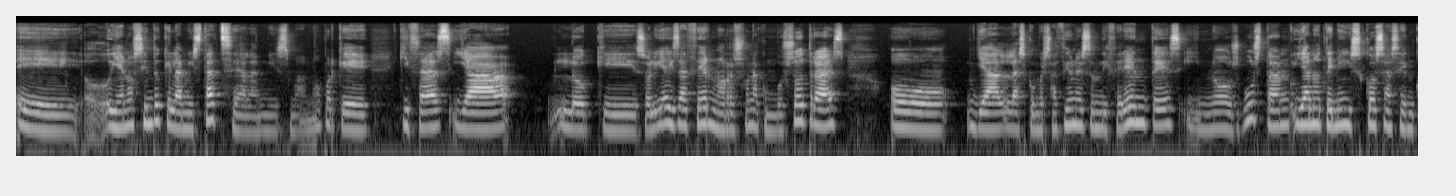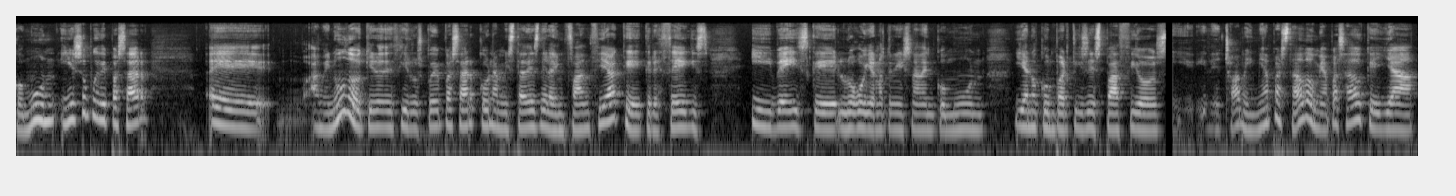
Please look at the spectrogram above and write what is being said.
eh, o ya no siento que la amistad sea la misma, ¿no? Porque quizás ya lo que solíais hacer no resuena con vosotras o ya las conversaciones son diferentes y no os gustan, ya no tenéis cosas en común y eso puede pasar eh, a menudo, quiero decir, os puede pasar con amistades de la infancia que crecéis y veis que luego ya no tenéis nada en común, ya no compartís espacios. Y, de hecho a mí me ha pasado, me ha pasado que ya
